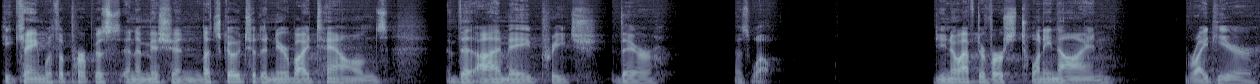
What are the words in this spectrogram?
He came with a purpose and a mission. Let's go to the nearby towns that I may preach there as well. Do you know after verse 29, right here,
